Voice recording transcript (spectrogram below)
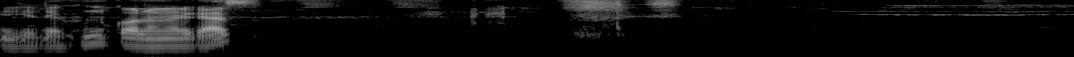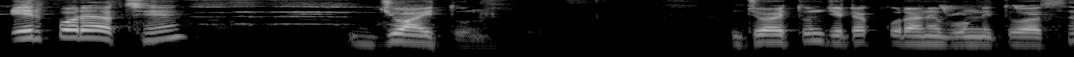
এই যে দেখুন, কলমের গাছ। এরপরে আছে জয়তুন। জয়তুন যেটা কোরআনে বর্ণিত আছে,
